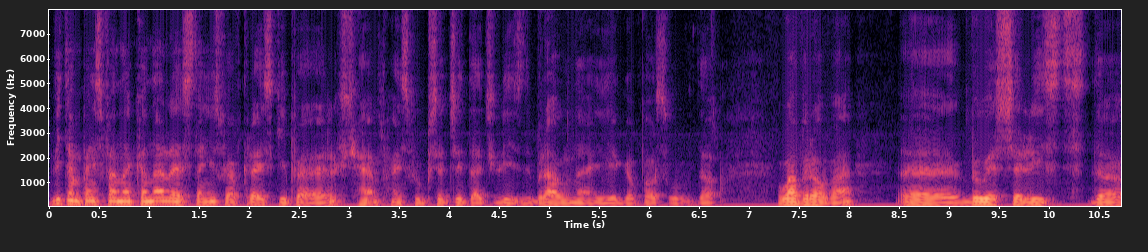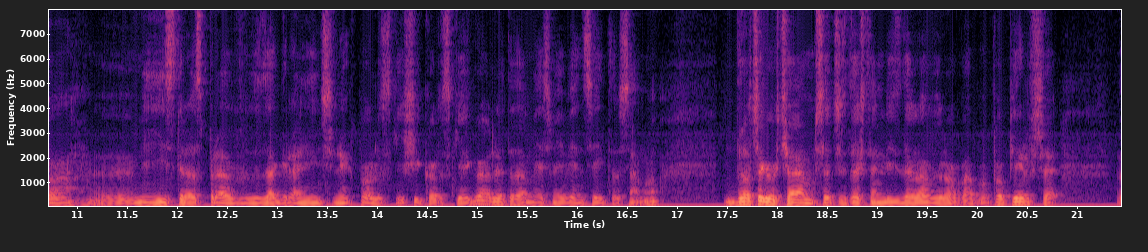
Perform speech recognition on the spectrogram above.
Witam Państwa na kanale stanisławkrajski.pl. Chciałem Państwu przeczytać list Brauna i jego posłów do Ławrowa. E, Był jeszcze list do e, ministra spraw zagranicznych Polski Sikorskiego, ale to tam jest mniej więcej to samo. Dlaczego chciałem przeczytać ten list do Ławrowa? Bo po pierwsze, e,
